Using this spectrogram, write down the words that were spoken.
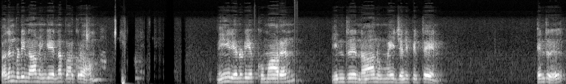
அதன்படி நாம் இங்கே என்ன பார்க்கிறோம்? நீர் என்னுடைய குமாரன் இன்று நான் உம்மை ஜனிப்பித்தேன் என்று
